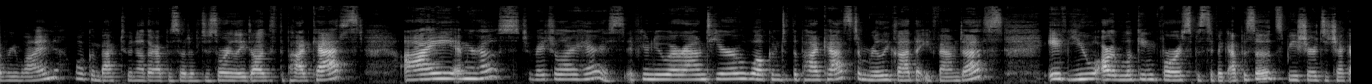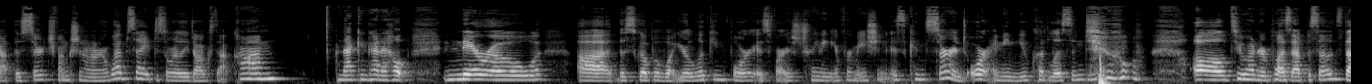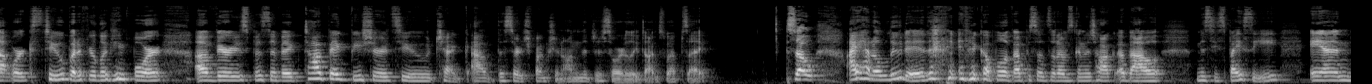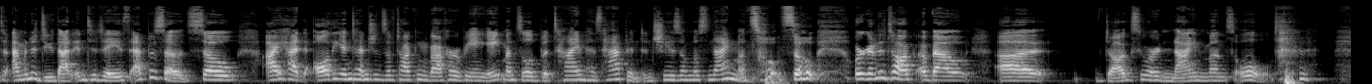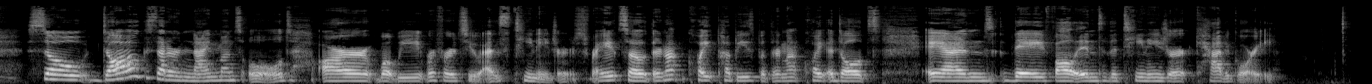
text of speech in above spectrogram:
Everyone. Welcome back to another episode of Disorderly Dogs, the podcast. I am your host, Rachel R. Harris. If you're new around here, welcome to the podcast. I'm really glad that you found us. If you are looking for specific episodes, be sure to check out the search function on our website, disorderlydogs.com. And that can kind of help narrow uh, the scope of what you're looking for as far as training information is concerned. Or, I mean, you could listen to all 200 plus episodes, that works too. But if you're looking for a very specific topic, be sure to check out the search function on the Disorderly Dogs website. So I had alluded in a couple of episodes that I was going to talk about Missy Spicy, and I'm going to do that in today's episode. So I had all the intentions of talking about her being eight months old, but time has happened, and she is almost nine months old. So we're going to talk about uh, dogs who are nine months old. So, dogs that are nine months old are what we refer to as teenagers, right? So, they're not quite puppies, but they're not quite adults, and they fall into the teenager category.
